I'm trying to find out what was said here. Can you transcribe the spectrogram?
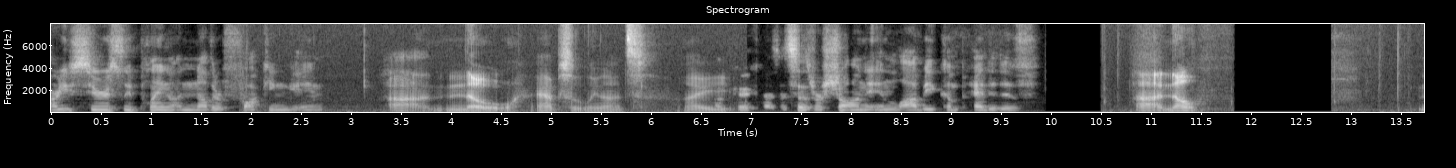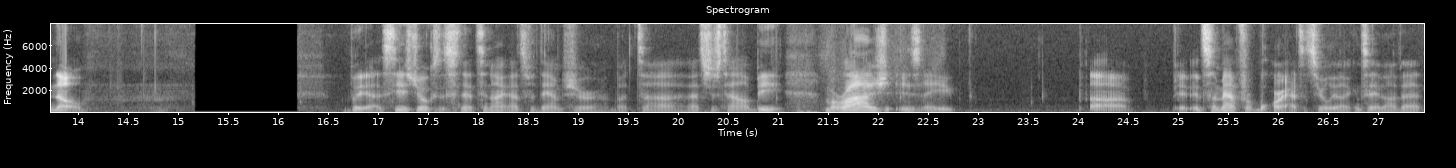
are you seriously playing another fucking game? Uh, no, absolutely not. I Okay, because it says Rashon in lobby competitive. uh no. No. But yeah, CS Jokes is snit tonight, that's for damn sure. But uh, that's just how it be. Mirage is a uh it- it's a map for Borat, it's really all I can say about that.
